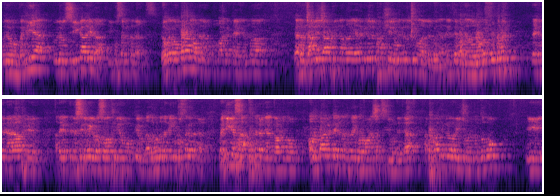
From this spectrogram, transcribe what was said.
ഒരു വലിയ ഒരു സ്വീകാര്യത ഈ പുസ്തകത്തിന് ലോകമെമ്പാടും അതിന് ഉണ്ടാകട്ടെ എന്ന് കാരണം ചാർലി ചാപ്പിൻ അത് ഏതെങ്കിലും ഒരു ഭാഷയിൽ ഒതുക്കി നിൽക്കുന്നതല്ലല്ലോ. ഞാൻ നേരത്തെ പറഞ്ഞത് ലോകം മുഴുവൻ അദ്ദേഹത്തിന്റെ ആരാധകരും അദ്ദേഹത്തിന്റെ സിനിമയുടെ സ്വാധീനവും ഒക്കെ ഉണ്ട്. അതുകൊണ്ട് തന്നെ ഈ പുസ്തകത്തിന് വലിയ സാധ്യതകൾ ഞാൻ കാണുന്നു. അതുണ്ടാകട്ടെ എന്ന് ഹൃദയപൂർവം ആശംസിച്ചുകൊണ്ടില്ല. അഭിവാദ്യങ്ങൾ അറിയിച്ചു അറിയിച്ചുകൊണ്ട് നിർത്തുന്നു. ഈ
